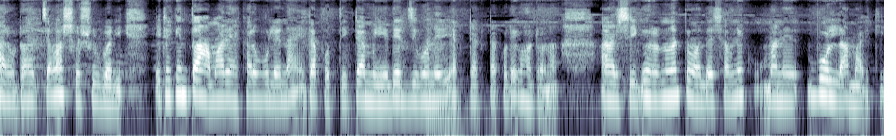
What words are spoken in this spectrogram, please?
আর ওটা হচ্ছে আমার শ্বশুর বাড়ি। এটা কিন্তু আমার একার বলে না, এটা প্রত্যেকটা মেয়েদের জীবনেরই একটা একটা করে ঘটনা। আর সেই ঘটনা তোমাদের সামনে মানে বললাম আর কি।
